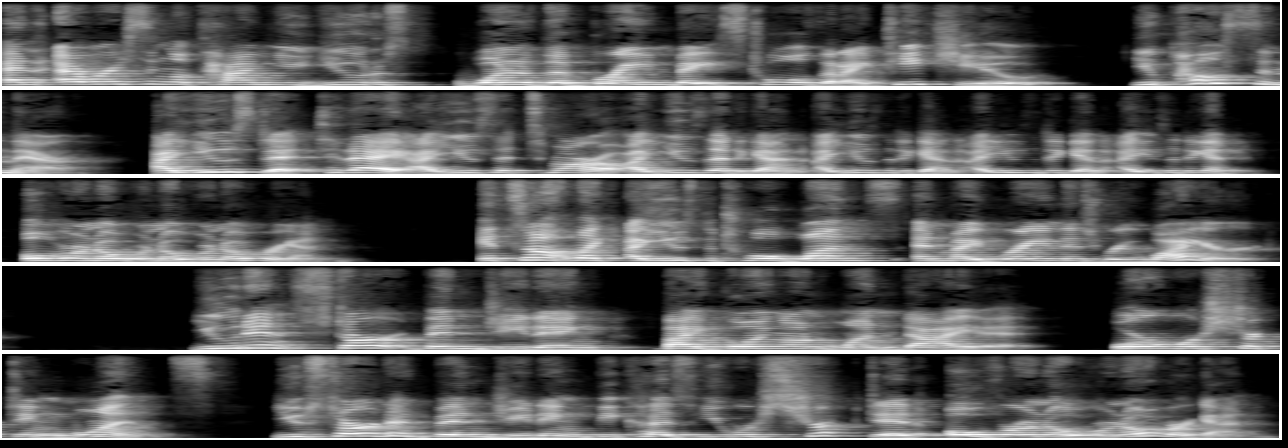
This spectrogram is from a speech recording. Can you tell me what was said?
And every single time you use one of the brain based tools that I teach you, you post in there. I used it today. I use it tomorrow. I use it again. I use it again. I use it again. I use it again over and over and over and over again. It's not like I use the tool once and my brain is rewired. You didn't start binge eating by going on one diet or restricting once. You started binge eating because you were restricted over and over and over again.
